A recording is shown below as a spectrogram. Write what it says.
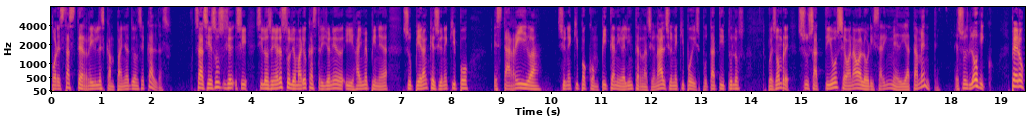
por estas terribles campañas de Once Caldas. O sea, si, esos, si, si, los señores Tulio Mario Castrillón y Jaime Pineda supieran que si un equipo está arriba, si un equipo compite a nivel internacional, si un equipo disputa títulos, pues hombre, sus activos se van a valorizar inmediatamente. Eso es lógico. Pero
